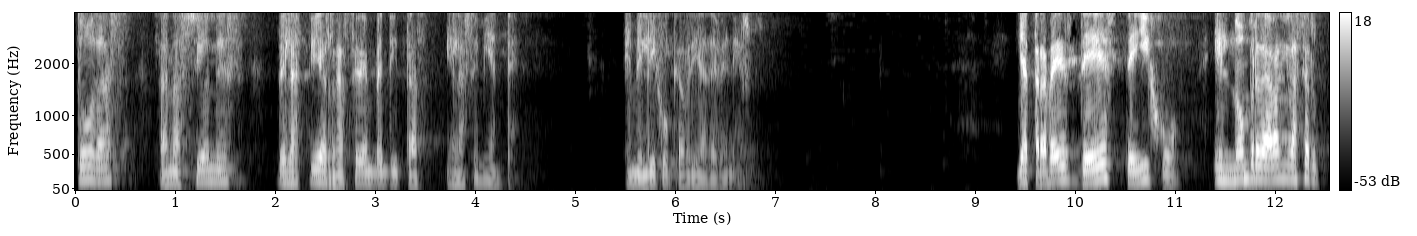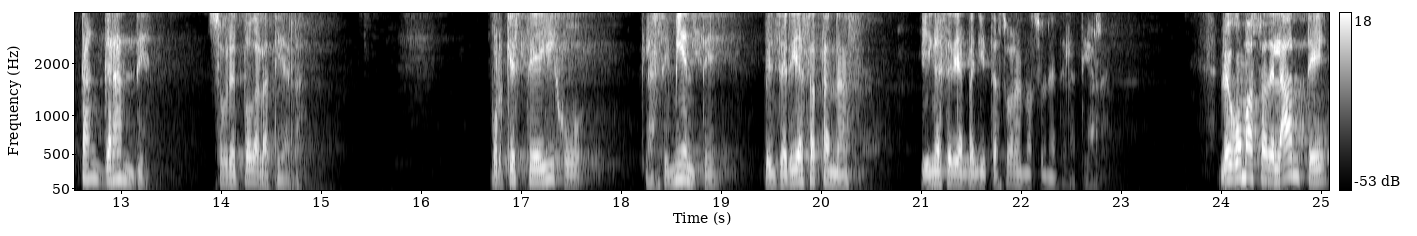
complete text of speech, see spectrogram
todas las naciones de la tierra, serían benditas en la simiente, en el hijo que habría de venir. Y a través de este hijo el nombre de Abraham iba a ser tan grande sobre toda la tierra. Porque este hijo, la simiente, vencería a Satanás y en él serían benditas todas las naciones de la tierra. Luego más adelante,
